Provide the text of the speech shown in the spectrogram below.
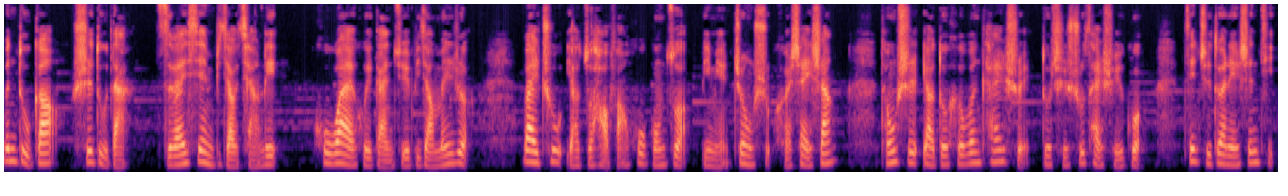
温度高，湿度大，紫外线比较强烈，户外会感觉比较闷热。外出要做好防护工作，避免中暑和晒伤。同时要多喝温开水，多吃蔬菜水果，坚持锻炼身体，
